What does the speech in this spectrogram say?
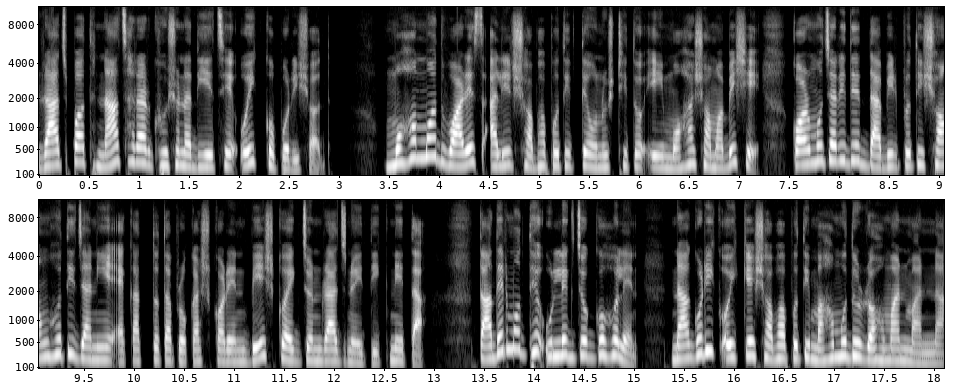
রাজপথ না ছাড়ার ঘোষণা দিয়েছে ঐক্য পরিষদ। মোহাম্মদ ওয়ারেস আলীর সভাপতিত্বে অনুষ্ঠিত এই মহাসমাবেশে কর্মচারীদের দাবির প্রতি সংহতি জানিয়ে একাত্মতা প্রকাশ করেন বেশ কয়েকজন রাজনৈতিক নেতা। তাদের মধ্যে উল্লেখযোগ্য হলেন, নাগরিক ঐক্যের সভাপতি মাহমুদুর রহমান মান্না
